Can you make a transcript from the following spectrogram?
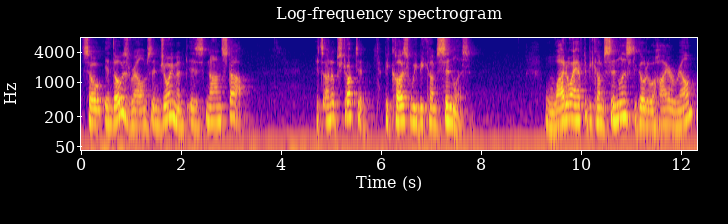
So in those realms, enjoyment is nonstop. It's unobstructed because we become sinless. Why do I have to become sinless to go to a higher realm?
